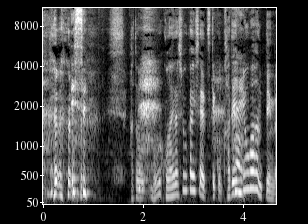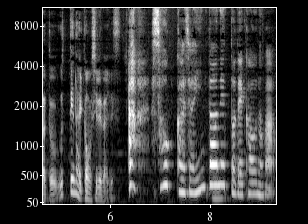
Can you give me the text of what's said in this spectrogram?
です。あと、僕、この間紹介したやつ結構家電量販店だと売ってないかもしれないです。あ、そうか。じゃあインターネットで買うのが。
